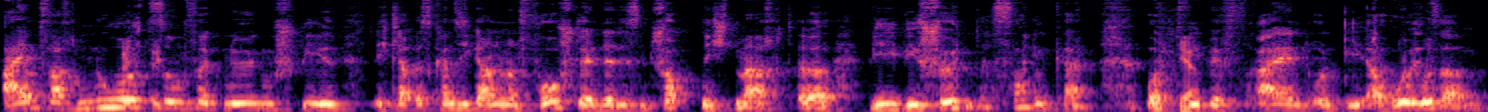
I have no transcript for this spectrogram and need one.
Einfach nur Richtig. zum Vergnügen spielen. Ich glaube, das kann sich gar niemand vorstellen, der diesen Job nicht macht, äh, wie, wie schön das sein kann und ja. wie befreiend und wie erholsam.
